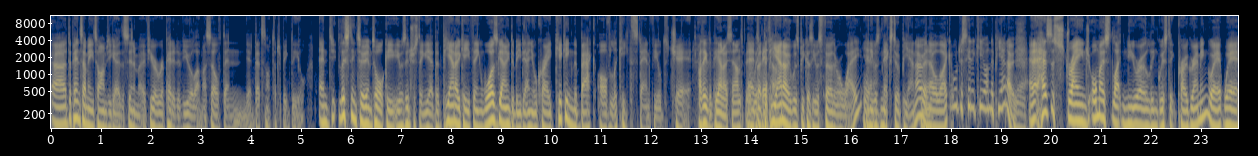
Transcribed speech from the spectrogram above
uh, depends how many times you go to the cinema. If you're a repetitive viewer like myself, then yeah, that's not such a big deal. And listening to him talk, he, he was interesting. Yeah, the piano key thing was going to be Daniel Craig kicking the back of Lakeith Stanfield's chair. I think the piano sounds. It And, but better. the piano was because he was further away and he was next to a piano, and they were like, "We'll just hit a key on the piano." Yeah. And it has this strange, almost like neuro linguistic programming, where where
